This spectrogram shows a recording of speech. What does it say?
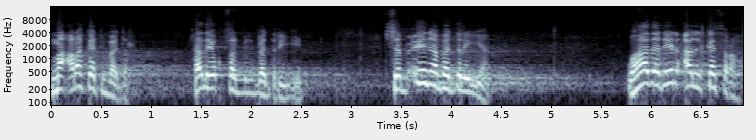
معركة بدر. هذا يقصد بالبدريين. سبعين بدريا. وهذا دليل على الكثرة.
